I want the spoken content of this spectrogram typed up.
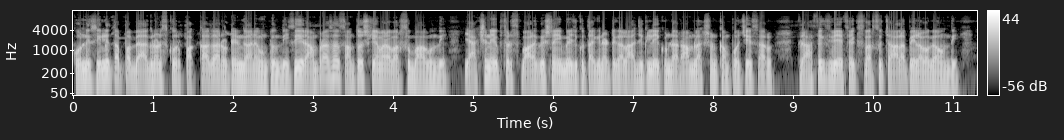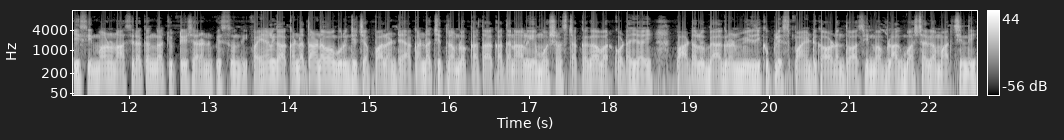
కొన్ని సీన్లు తప్ప బ్యాక్గ్రౌండ్ స్కోర్ పక్కాగా రొటీన్ గానే ఉంటుంది. శ్రీ రాంప్రసాద్ సంతోష్ కెమెరా వర్క్స్ బాగుంది. యాక్షన్ ఎపిసోడ్స్ బాలకృష్ణ ఇమేజ్కు తగినట్టుగా లాజిక్ లేకుండా రామ్ లక్ష్మణ్ కంపోజ్ చేశారు. గ్రాఫిక్స్ విఎఫ్ఎక్స్ వర్క్స్ చాలా పేలవగా ఉంది. ఈ సినిమాను నాసిరకంగా చుట్టేశారనిపిస్తుంది. ఫైనల్గా అఖండ తాండవం గురించి చెప్పాలంటే అఖండ చిత్రంలో కథ కథనాలు ఎమోషన్స్ చక్కగా వర్కౌట్ అయ్యాయి. పాటలు బ్యాక్గ్రౌండ్ మ్యూజిక్ ప్లస్ పాయింట్ కావడంతో ఆ సినిమా బ్లాక్ బాస్టర్గా మార్చింది.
